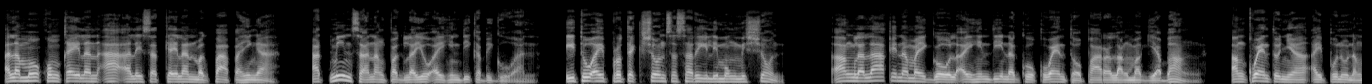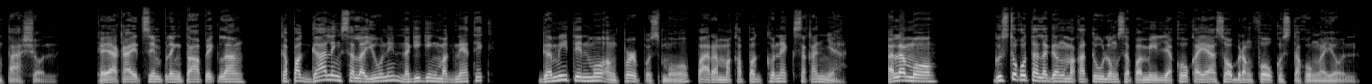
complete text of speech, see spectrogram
alam mo kung kailan aalis at kailan magpapahinga. At minsan ang paglayo ay hindi kabiguan. Ito ay proteksyon sa sarili mong misyon. Ang lalaki na may goal ay hindi nagkukwento para lang magyabang. Ang kwento niya ay puno ng passion. Kaya kahit simpleng topic lang, kapag galing sa layunin, nagiging magnetic, gamitin mo ang purpose mo para makapag-connect sa kanya. Alam mo, gusto ko talagang makatulong sa pamilya ko kaya sobrang focused ako ngayon.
